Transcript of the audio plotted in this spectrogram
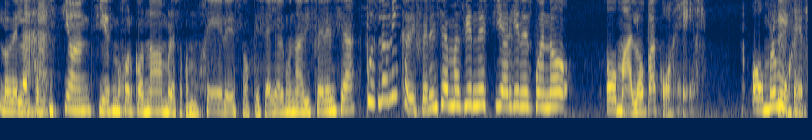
Lo de la Ajá. cogición, si es mejor con hombres o con mujeres o que si hay alguna diferencia, pues la única diferencia más bien es si alguien es bueno o malo para coger. Hombre o mujer.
